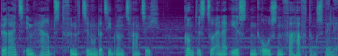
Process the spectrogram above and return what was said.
Bereits im Herbst 1527 kommt es zu einer ersten großen Verhaftungswelle.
